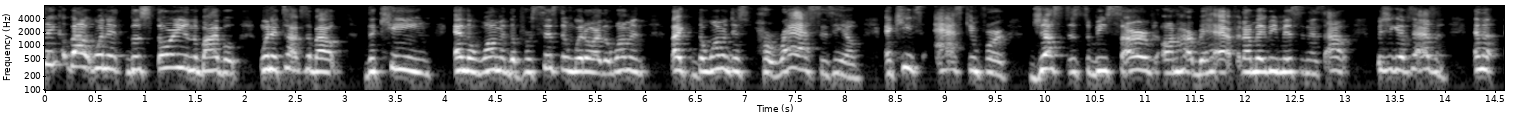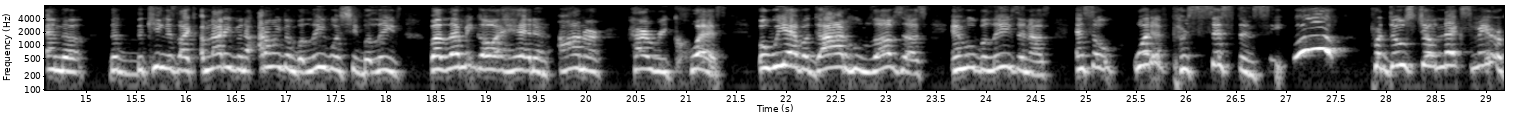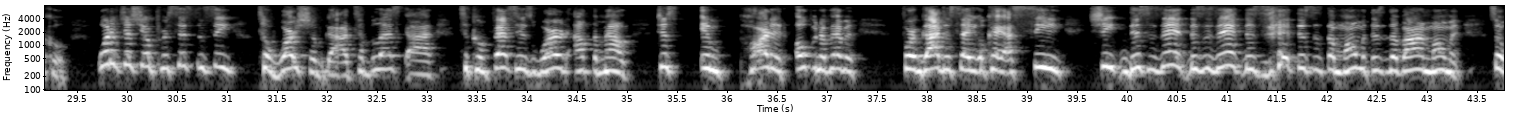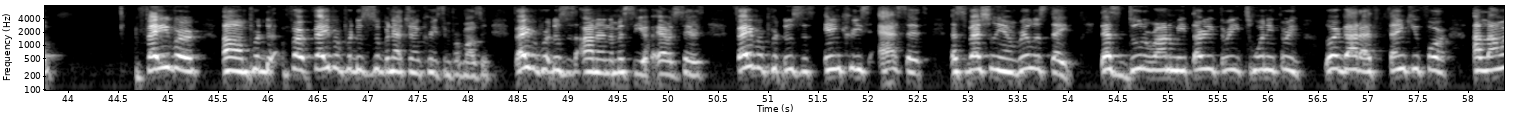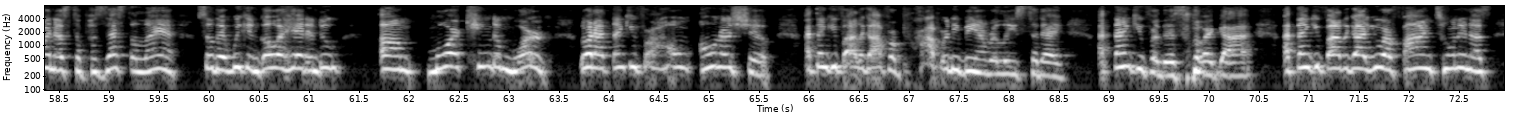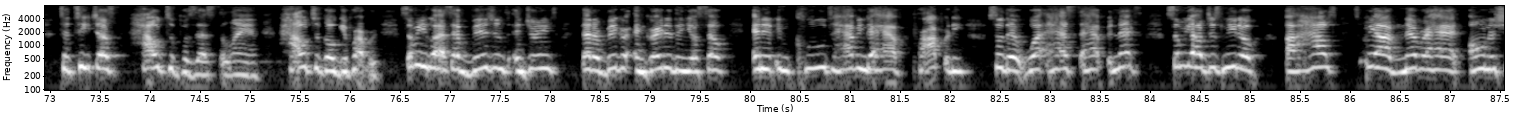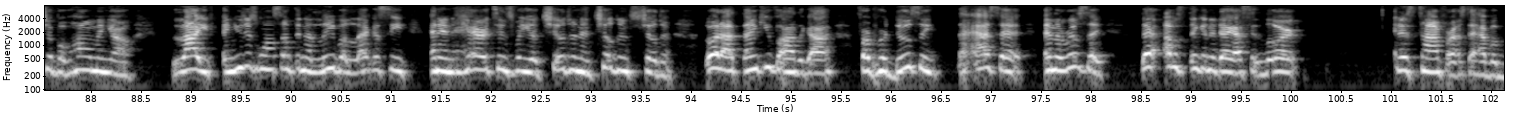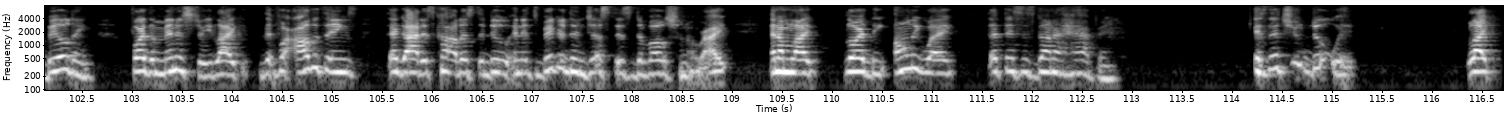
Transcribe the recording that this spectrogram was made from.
Think about when it the story in the Bible when it talks about the king and the woman, the persistent widow, or the woman, like the woman just harasses him and keeps asking for justice to be served on her behalf. And I may be missing this out, but she keeps asking. And the, and the the, the king is like, I'm not even, I don't even believe what she believes, but let me go ahead and honor her request. But we have a God who loves us and who believes in us. And so, what if persistency woo, produced your next miracle? What if just your persistency to worship God, to bless God, to confess his word out the mouth, just imparted, open up heaven for God to say, okay, I see she, this is it, this is it, this is it, this is the moment, this is the divine moment. So Favor, um, produ- favor produces supernatural increase in promotion. Favor produces honor in the midst of your adversaries. Favor produces increased assets, especially in real estate. That's Deuteronomy 33 23. Lord God, I thank you for allowing us to possess the land so that we can go ahead and do um more kingdom work. Lord, I thank you for home ownership. I thank you, Father God, for property being released today. I thank you for this, Lord God. I thank you, Father God. You are fine tuning us to teach us how to possess the land, how to go get property. Some of you guys have visions and dreams that are bigger and greater than yourself, and it includes having to have property so that what has to happen next. Some of y'all just need a, a house. Some of y'all have never had ownership of home in y'all life and you just want something to leave a legacy and inheritance for your children and children's children. Lord, I thank you, Father God, for producing the asset and the real estate. That I was thinking today, I said, Lord, it is time for us to have a building for the ministry, like for all the things that God has called us to do. And it's bigger than just this devotional, right? And I'm like, Lord, the only way that this is going to happen is that you do it. Like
